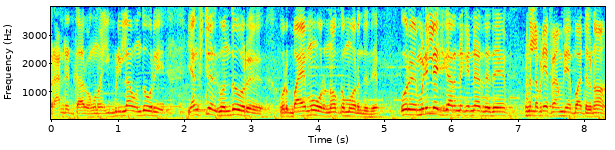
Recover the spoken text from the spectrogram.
பிராண்டட் கார் வாங்கணும் இப்படிலாம் வந்து ஒரு யங்ஸ்டருக்கு வந்து ஒரு ஒரு பயமும் ஒரு நோக்கமும் இருந்தது. ஒரு மிடில் ஏஜ்காரனுக்கு என்ன இருந்தது? நல்லபடியாக ஃபேமிலியை பார்த்துக்கணும்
